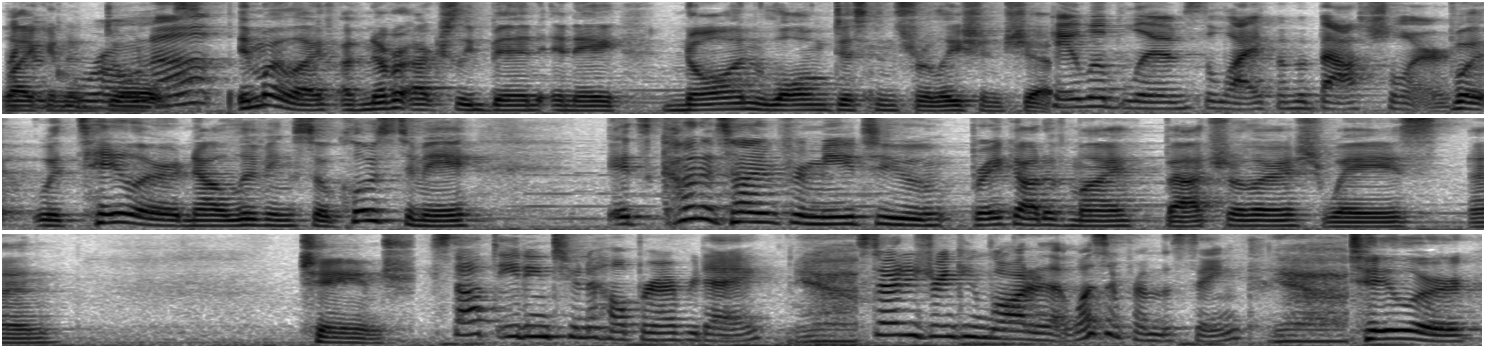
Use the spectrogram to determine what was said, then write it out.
like, Like an adult. grown-up? In my life, I've never actually been in a non-long distance relationship. Kaleb lives the life of a bachelor. But with Taylor now living so close to me, it's kind of time for me to break out of my bachelorish ways and change. Stopped eating tuna helper every day. Yeah. Started drinking water that wasn't from the sink. Yeah. Taylor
